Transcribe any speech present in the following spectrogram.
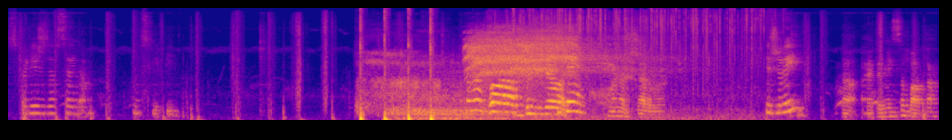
Скоріш за все, да. Не сліпі. А, блядь! Де? Мене зжерло. Ти живий? Да, а це не собака.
